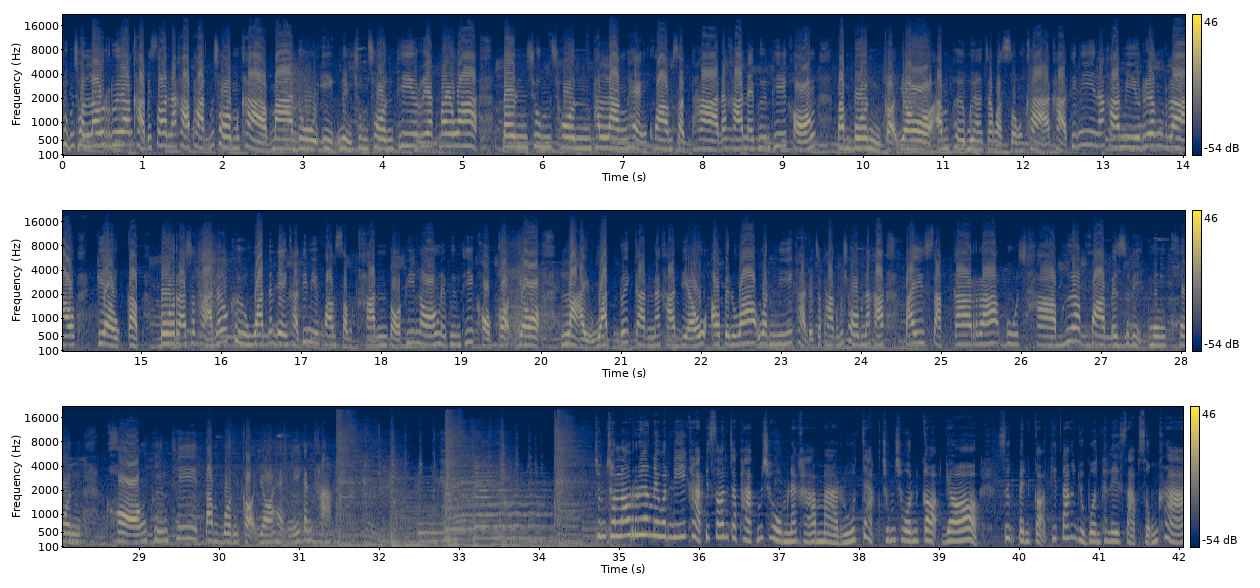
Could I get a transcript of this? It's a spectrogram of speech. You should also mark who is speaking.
Speaker 1: ชุมชนเล่าเรื่องค่ะพี่ซ่อนนะคะพาคุณผู้ชมค่ะ มาดูอีกหนึ่งชุมชนที่เรียกได้ว่า เป็นชุมชนพลังแห่งความศรัทธานะคะ ในพื้นที่ของตำบลเกาะยออำเภอเมืองจังหวัดสงขลาค่ะ ที่นี่นะคะมีเรื่องราวเกี่ยวกับโบราณสถานนั่นก็คือวัดนั่นเองค่ะ ที่มีความสำคัญต่อพี่น้องในพื้นที่ของเกาะยอหลายวัดด้วยกันนะคะ เดี๋ยวเอาเป็นว่าวันนี้ค่ะเดี๋ยวจะพาคุณผู้ชมนะคะ ไปสักการะบูชาเพื่อความเป็นสิริมงคลของพื้นที่ตำบลเกาะยอแห่งนี้กันค่ะ ชุมชนเล่าเรื่องในวันนี้ค่ะพี่ส้นจะพาคุณผู้ชมนะคะ มารู้จักชุมชนเกาะยอ ซึ่งเป็นเกาะที่ตั้งอยู่บนทะเลสาบสงขลา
